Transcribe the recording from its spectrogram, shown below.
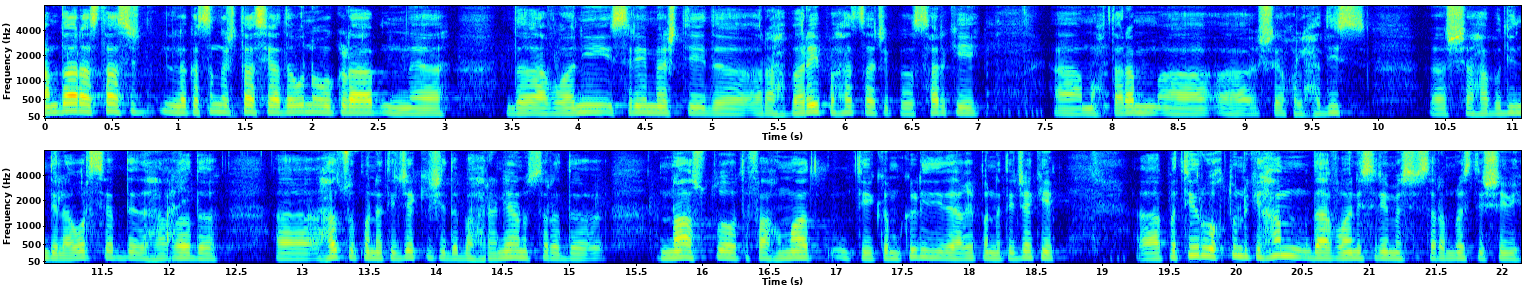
همداراز تاسو لکه څنګه چې تاسو یادونه وکړه د افغاني سرې میاشتې د رهبرۍ په هڅه چې په سر کې محترم شیخ الحدیث شهاب الدین دلاور صیب دی، د هغه د هڅو په نتیجه کې چې د بهرنیانو سره د ناستو او تفاهمات یې کم کړي دي، د هغې په نتیجه کې په تېرو وختونو کې هم د افغاني سرې مسې سره مرستې شوي.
